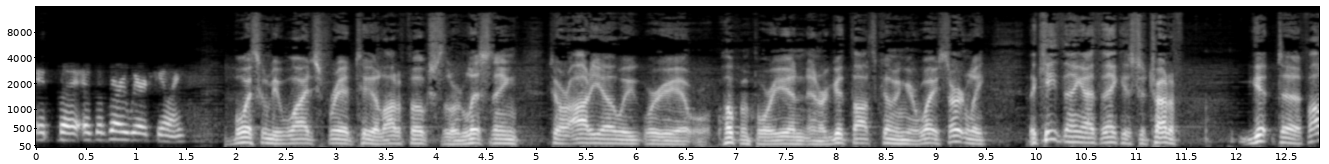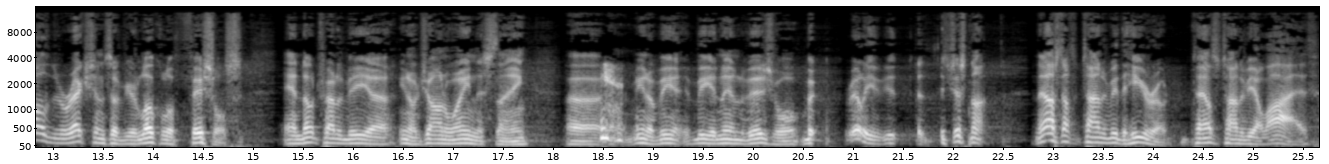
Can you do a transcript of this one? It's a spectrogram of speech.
It's a, it's a very weird feeling. Boy, it's going to be widespread too. A lot of folks that are listening to our audio, we, we're uh, hoping for you and, and our good thoughts coming your way. Certainly, the key thing I think is to try to get to follow the directions of your local officials and don't try to be uh you know John Wayne this thing. Uh, you know, be be an individual, but really, it, it's just not. Now it's not the time to be the hero. Now's the time to be alive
